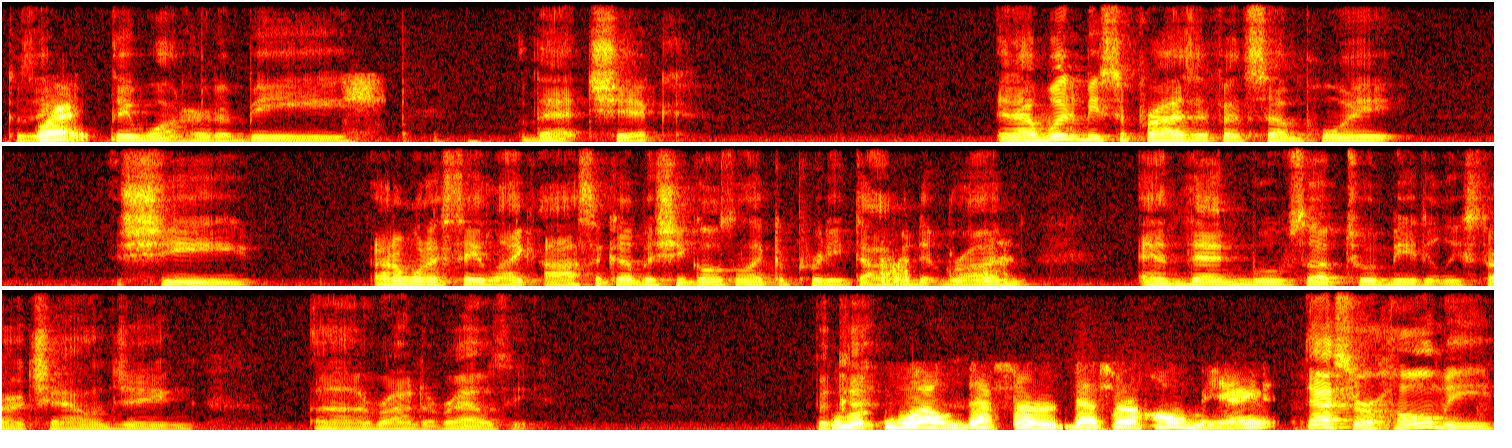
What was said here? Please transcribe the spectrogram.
because they, Right. they want her to be that chick. And I wouldn't be surprised if at some point she, I don't want to say like Asuka, but she goes on like a pretty dominant run, and then moves up to immediately start challenging uh, Ronda Rousey. Because, Well, that's her. That's her homie, ain't it? that's her homie,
